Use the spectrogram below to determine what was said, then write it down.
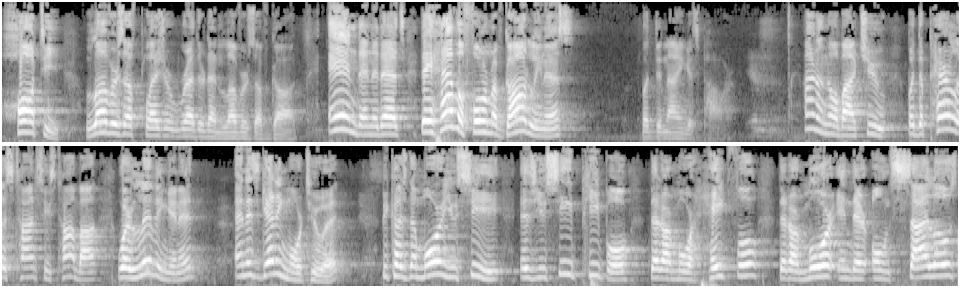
haughty, lovers of pleasure rather than lovers of God. And then it adds, they have a form of godliness, but denying its power. I don't know about you, but the perilous times he's talking about, we're living in it, and it's getting more to it. Because the more you see, is you see people that are more hateful, that are more in their own silos,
